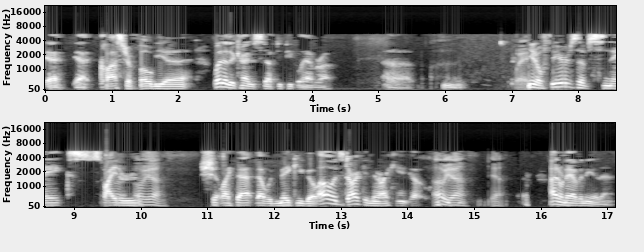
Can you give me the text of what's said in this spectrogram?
Yeah, yeah. Claustrophobia. What other kind of stuff do people have, Rob? Uh, hmm. Wait. you know, fears of snakes, spiders, Oh yeah. shit like that. That would make you go, "Oh, it's dark in there. I can't go." Oh yeah. Yeah. I don't have any of that.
